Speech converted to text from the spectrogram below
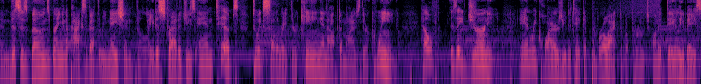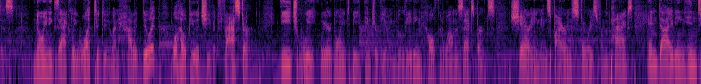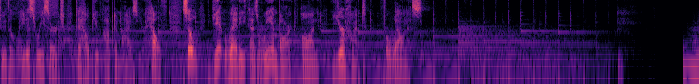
And this is Bones bringing the Pax of F3 Nation the latest strategies and tips to accelerate their king and optimize their queen. Health is a journey and requires you to take a proactive approach on a daily basis. Knowing exactly what to do and how to do it will help you achieve it faster. Each week, we are going to be interviewing the leading health and wellness experts, sharing inspiring stories from the Pax, and diving into the latest research to help you optimize your health. So get ready as we embark on your hunt for wellness.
